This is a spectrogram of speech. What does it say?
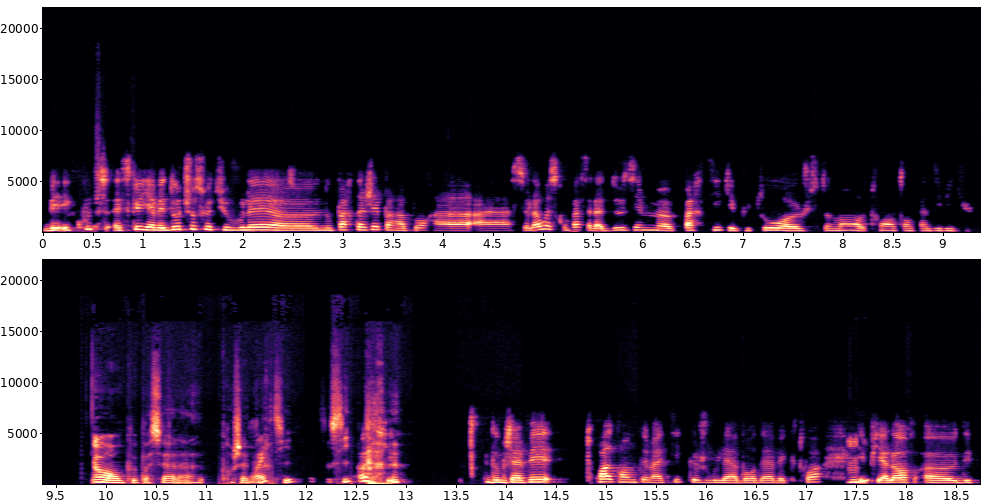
Mais écoute, est-ce qu'il y avait d'autres choses que tu voulais euh, nous partager par rapport à, à cela ou est-ce qu'on passe à la deuxième partie qui est plutôt euh, justement toi en tant qu'individu? Oh, On peut passer à la prochaine partie, pas. Donc j'avais trois grandes thématiques que je voulais aborder avec toi. Mmh Et puis alors, euh, des,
